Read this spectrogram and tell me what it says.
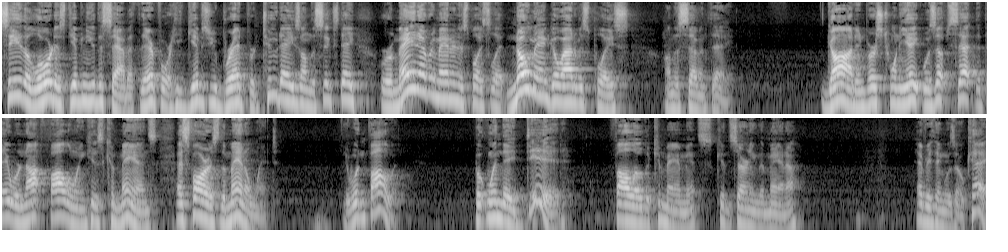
See, the Lord has given you the Sabbath. Therefore, he gives you bread for two days on the sixth day. Remain every man in his place. Let no man go out of his place on the seventh day. God, in verse 28, was upset that they were not following his commands as far as the manna went. They wouldn't follow it. But when they did follow the commandments concerning the manna, everything was okay.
